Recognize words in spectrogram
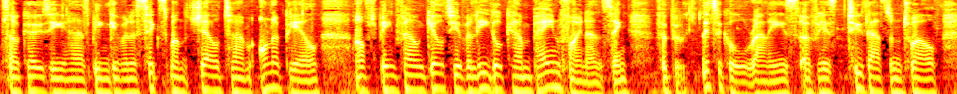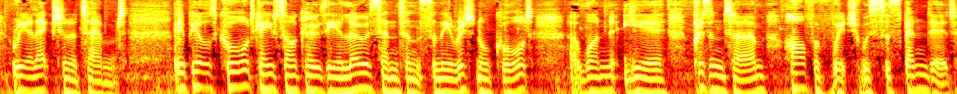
Sarkozy has been given a six-month jail term on appeal after being found guilty of illegal campaign financing for political rallies of his 2012 re-election attempt. The appeals court gave Sarkozy a lower sentence than the original court, a one-year prison term, half of which was suspended.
